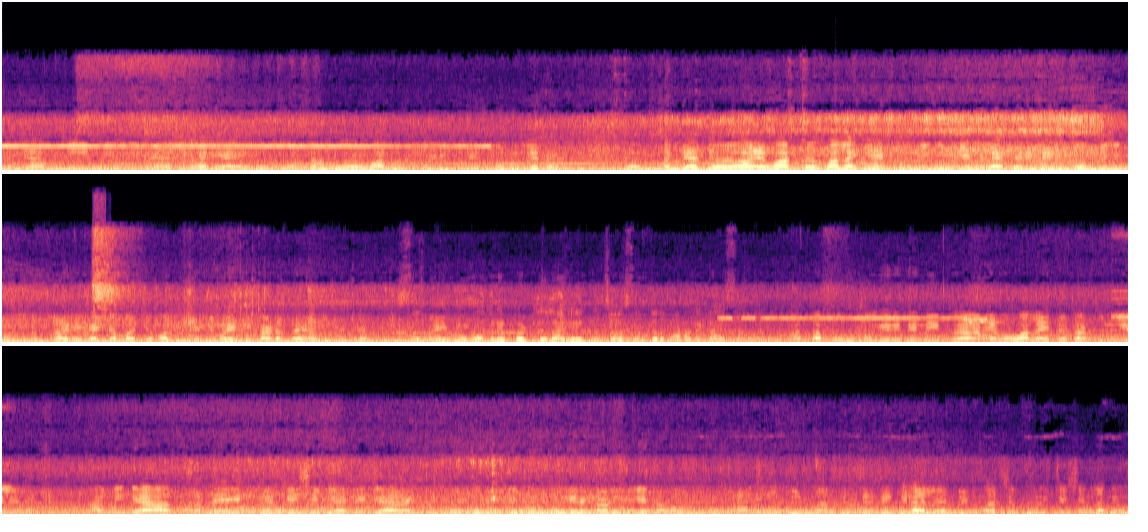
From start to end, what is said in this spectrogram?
म्हणजे आमचे जे अधिकारी आहे. सर्व वाहतूक निरीक्षण करून घेतात. तर सध्या तो हायवा ट्रकवाला की इथून निघून गेलेला आहे. तरी तरी चौकशी करून स्थानिकाच्या माध्यमातून त्याची माहिती काढत आहे आम्ही त्याच्या सर माहिती मुरुम वगैरे पडलेला आहे. त्याच्या संदर्भामध्ये काय सांगाल? आता मुरुम वगैरे त्यांनी एक हायवावाला इथं टाकून गेलेला आहे. आम्ही त्या सध्या एक वरून ते मुरुम वगैरे काढून घेत आहोत. आणि बीड मार्शलचे देखील आले आहे बीड मार्शल पोलीस स्टेशनला नेऊन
